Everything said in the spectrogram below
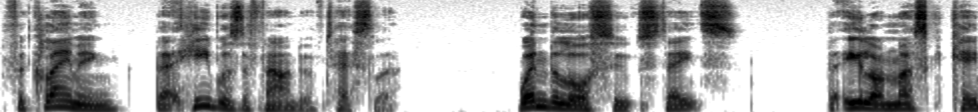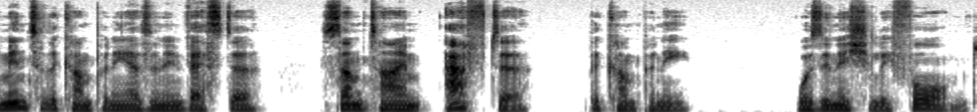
for claiming that he was the founder of Tesla. When the lawsuit states that Elon Musk came into the company as an investor sometime after the company was initially formed.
